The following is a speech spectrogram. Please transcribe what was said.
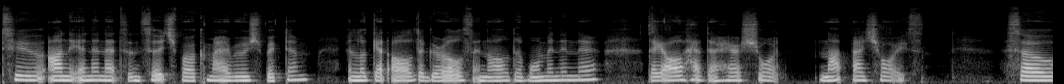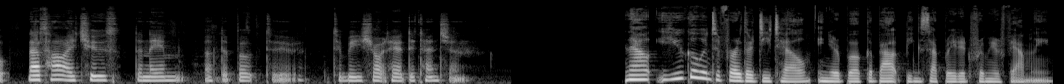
to on the internet and search for a Khmer Rouge victim and look at all the girls and all the women in there, they all have their hair short, not by choice. So that's how I choose the name of the book to, to be Short Hair Detention. Now, you go into further detail in your book about being separated from your family,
